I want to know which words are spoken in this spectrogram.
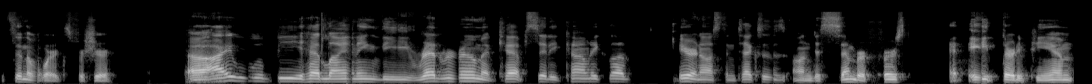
it's in the works for sure. Uh, I will be headlining the Red Room at Cap City Comedy Club here in Austin, Texas on December 1st at 8:30 p.m.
